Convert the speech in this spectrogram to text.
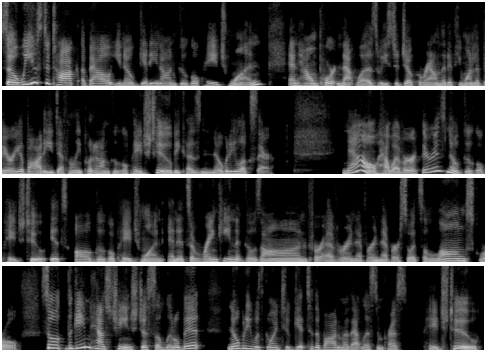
So we used to talk about, you know, getting on Google page one and how important that was. We used to joke around that if you wanted to bury a body, definitely put it on Google page two because nobody looks there. Now, however, there is no Google page two. It's all Google page one, and it's a ranking that goes on forever and ever and ever. So it's a long scroll. So the game has changed just a little bit. Nobody was going to get to the bottom of that list and press page two.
